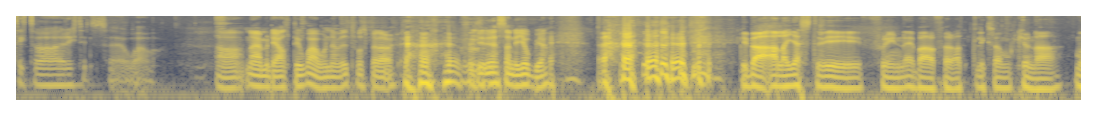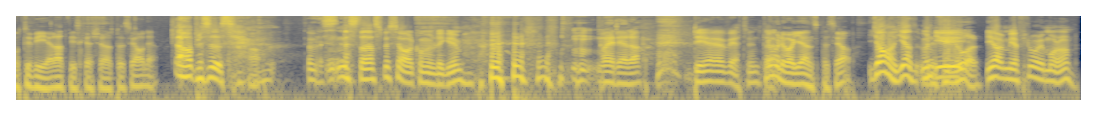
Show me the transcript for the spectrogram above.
tyckte var riktigt eh, wow. Ja, nej men det är alltid wow när vi två spelar. Det är nästan det jobbiga. vi bara, alla gäster vi får in är bara för att liksom kunna motivera att vi ska köra special igen. Ja, precis. Ja. Nästa special kommer bli grym. Vad är det då? Det vet vi inte. Jo men det var Jens special. Ja, Jens, men Du det är ja men jag förlorar imorgon.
